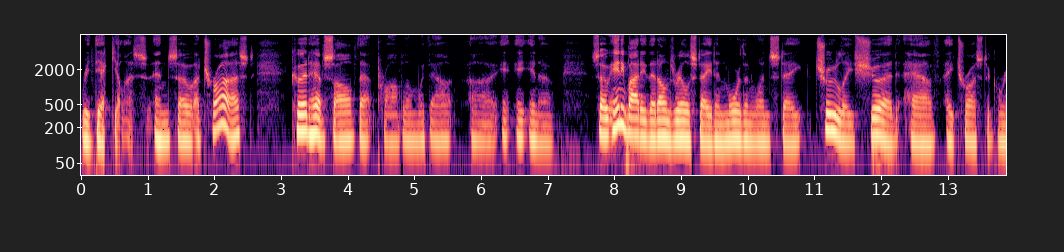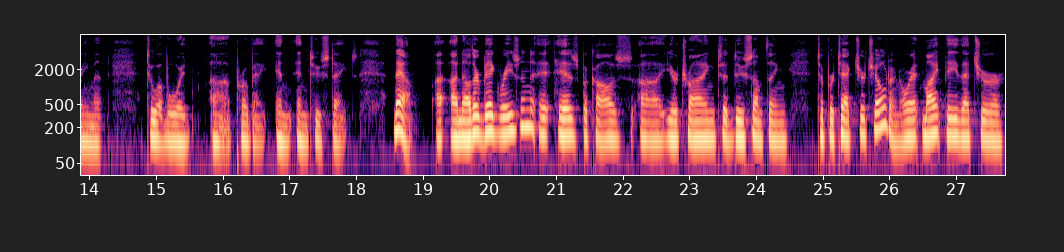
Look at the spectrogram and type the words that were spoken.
ridiculous, and so a trust could have solved that problem without uh, you know so anybody that owns real estate in more than one state truly should have a trust agreement to avoid uh, probate in, in two states. Now, uh, another big reason is because uh, you're trying to do something to protect your children, or it might be that you're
